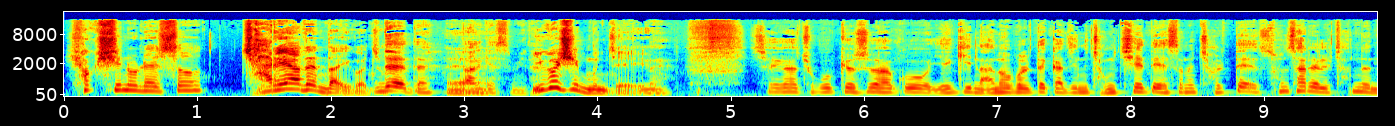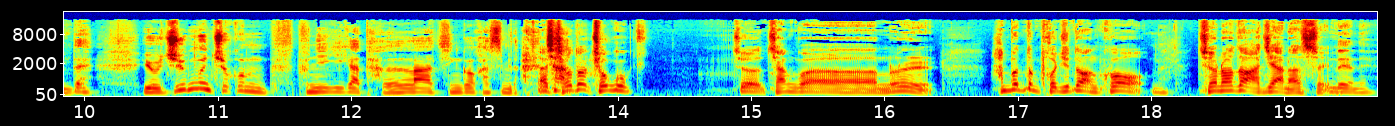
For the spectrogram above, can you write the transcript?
혁신을 해서 잘해야 된다 이거죠. 네, 네. 예. 알겠습니다. 이것이 문제예요. 네. 제가 조국 교수하고 얘기 나눠볼 때까지는 정치에 대해서는 절대 손사래를 쳤는데 요즘은 조금 분위기가 달라진 것 같습니다. 아, 저도 조국 저 장관을 한 번도 보지도 않고 전화도 하지 않았어요. 네네.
